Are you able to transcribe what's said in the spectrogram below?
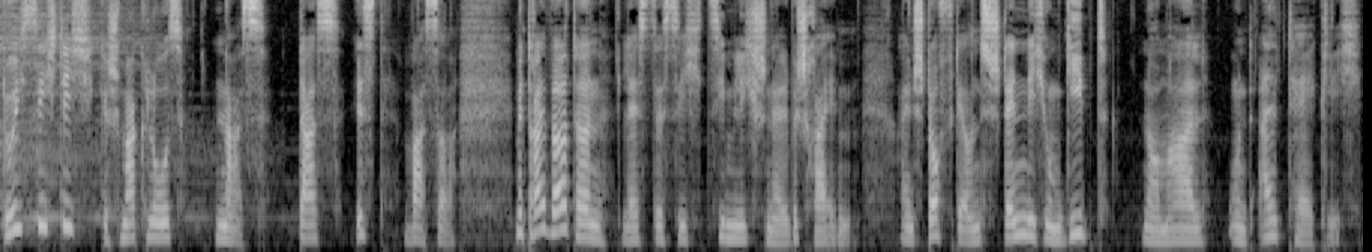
Durchsichtig, geschmacklos, nass. Das ist Wasser. Mit drei Wörtern lässt es sich ziemlich schnell beschreiben. Ein Stoff, der uns ständig umgibt, normal und alltäglich.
